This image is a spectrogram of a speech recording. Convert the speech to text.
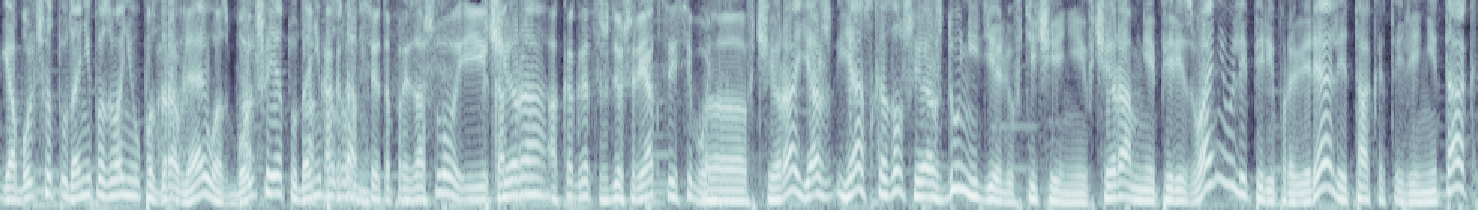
я больше туда не позвоню. Поздравляю вас. Больше я туда а не когда позвоню. когда все это произошло? И вчера. Как, а когда ты ждешь реакции сегодня? Э, вчера я, я сказал, что я жду неделю в течение вчера мне перезванивали, перепроверяли, так это или не так.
